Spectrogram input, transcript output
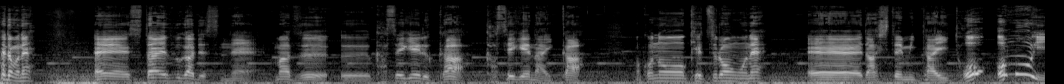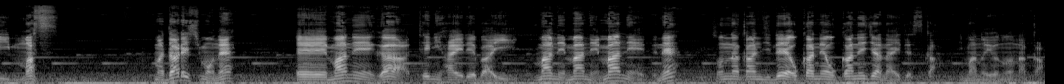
はい、でもね、えー、スタイフがですね、まず、稼げるか、稼げないか、この結論をね、えー、出してみたいと思います。まあ、誰しもね、えー、マネーが手に入ればいい。マネ、マネ、マネーってね、そんな感じでお金お金じゃないですか。今の世の中。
